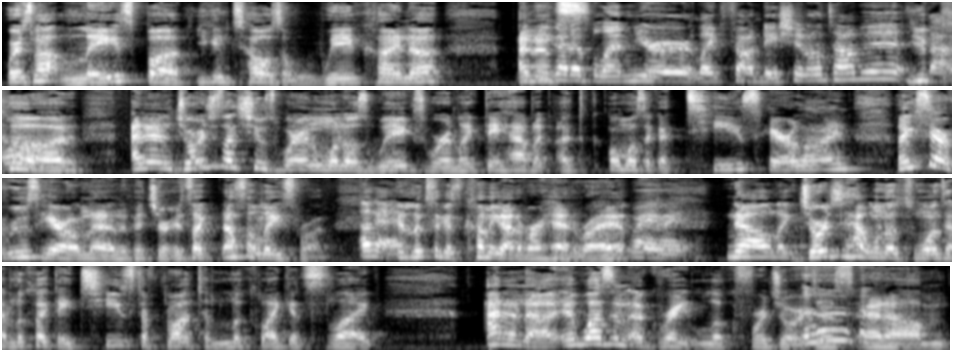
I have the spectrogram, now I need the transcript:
where it's not lace, but you can tell it's a wig kind of. And you gotta blend your like foundation on top of it. you could, one? and then George is like she was wearing one of those wigs where like they have like a almost like a teased hairline. Like you see our Ru's hair on that in the picture. It's like that's a lace front. Okay. It looks like it's coming out of her head, right? Right, right. Now, like Jorgeous had one of those ones that look like they teased the front to look like it's like I don't know. It wasn't a great look for Jorgeous, and um,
